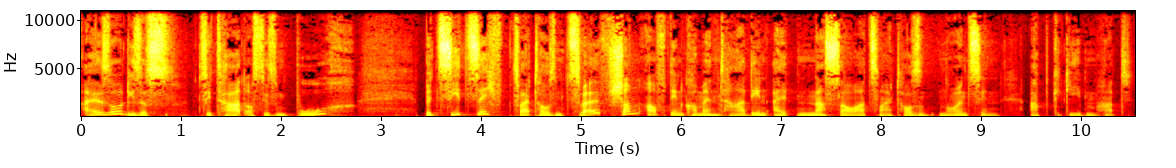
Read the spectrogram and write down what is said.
also, dieses Zitat aus diesem Buch, bezieht sich 2012 schon auf den Kommentar, den Alten Nassauer 2019 abgegeben hat.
